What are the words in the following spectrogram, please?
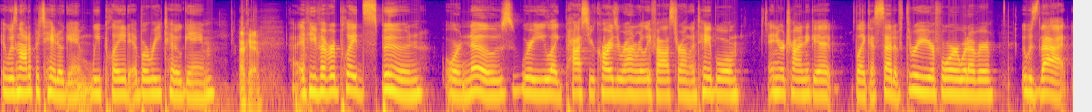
It was not a potato game. We played a burrito game. okay. If you've ever played Spoon or Nose, where you like pass your cards around really fast around the table, and you're trying to get like a set of three or four or whatever, it was that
